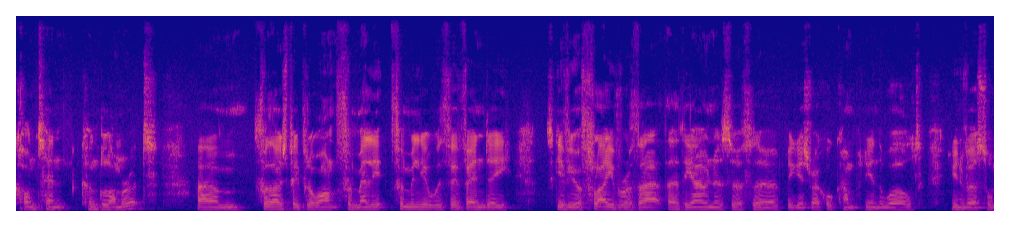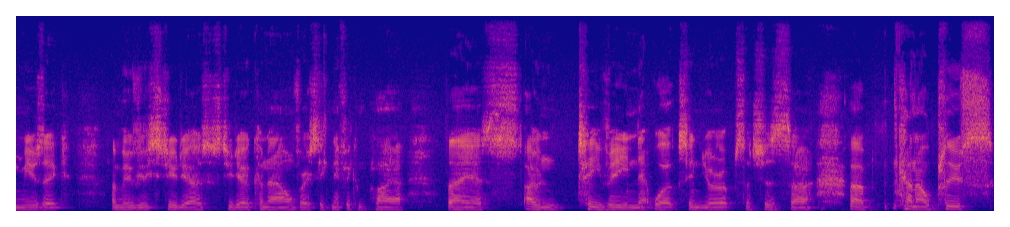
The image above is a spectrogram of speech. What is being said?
content conglomerate. Um, for those people who aren't familiar, familiar with Vivendi, to give you a flavour of that, they're the owners of the biggest record company in the world, Universal Music, a movie studio, Studio Canal, very significant player. They own TV networks in Europe, such as uh, uh, Canal Plus,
